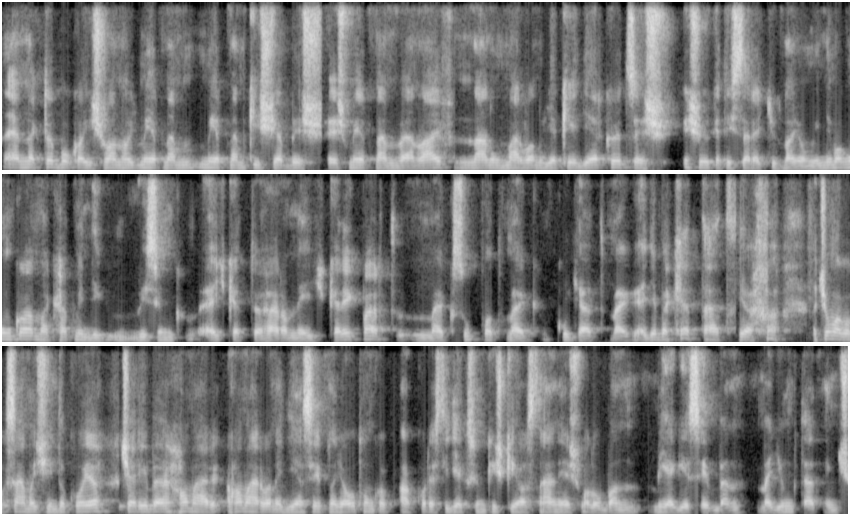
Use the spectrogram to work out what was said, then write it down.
Ennek több oka is van, hogy miért nem, miért nem kisebb és, és miért nem van life. Nálunk már van ugye két gyerkőc, és, és őket is szeretjük nagyon vinni magunkkal, meg hát mindig viszünk egy, kettő, három, négy kerékpárt, meg szuppot, meg kutyát, meg egyebeket, tehát ja, a csomagok száma is indokolja. Cserébe, ha már, ha már van egy ilyen szép nagy autónk, akkor ezt igyekszünk is kihasználni, és valóban mi egész évben megyünk, tehát nincs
